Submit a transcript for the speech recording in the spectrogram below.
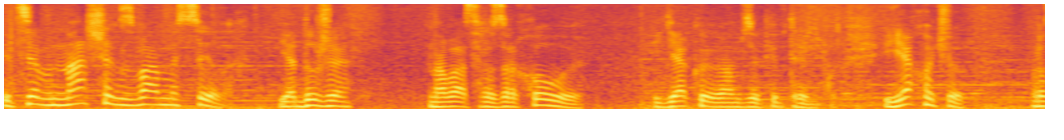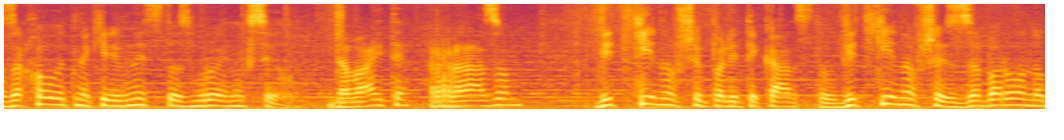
І це в наших з вами силах. Я дуже на вас розраховую і дякую вам за підтримку. І я хочу розраховувати на керівництво Збройних сил. Давайте разом, відкинувши політиканство, відкинувши заборону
